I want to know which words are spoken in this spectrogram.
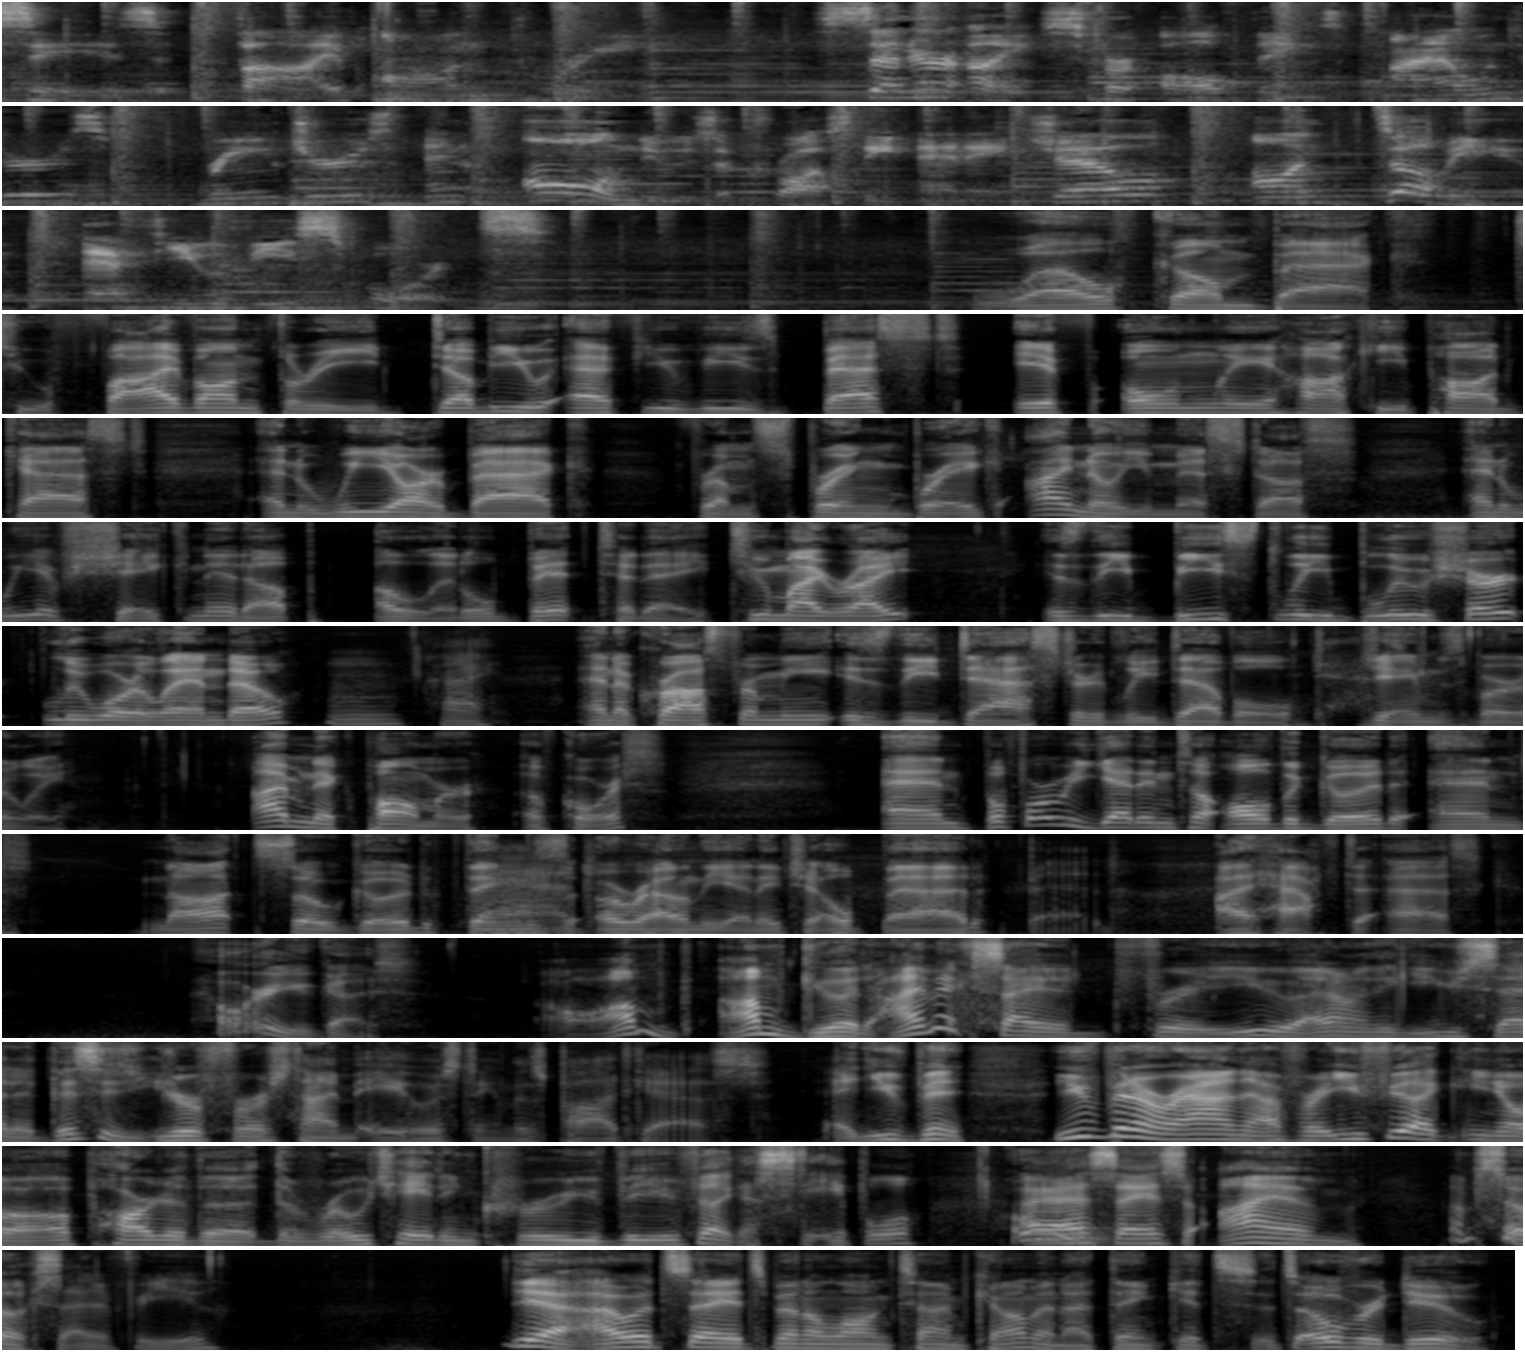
This is 5 on 3. Center ice for all things Islanders, Rangers, and all news across the NHL on WFUV Sports. Welcome back to 5 on 3, WFUV's best, if only, hockey podcast. And we are back from spring break. I know you missed us, and we have shaken it up a little bit today. To my right is the beastly blue shirt, Lou Orlando, Mm, hi. and across from me is the dastardly devil, James Birle. I'm Nick Palmer, of course. And before we get into all the good and not so good things Bad. around the NHL, bad, Bad. I have to ask, how are you guys? Oh, I'm I'm good. I'm excited for you. I don't think you said it. This is your first time a hosting this podcast, and you've been you've been around now for. You feel like you know a part of the the rotating crew. You you feel like a staple. I Oh. gotta say. So I am. I'm so excited for you. Yeah, I would say it's been a long time coming. I think it's it's overdue.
